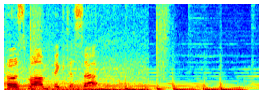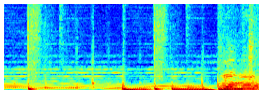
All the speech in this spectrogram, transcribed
Host mom picked us up. Uh-huh.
